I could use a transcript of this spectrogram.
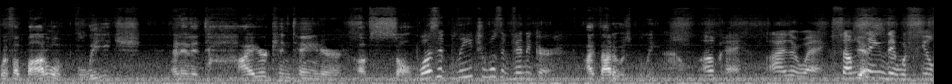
with a bottle of bleach and an entire container of salt. Was it bleach or was it vinegar? I thought it was bleach. Oh, Okay, either way, something Yes. that would feel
